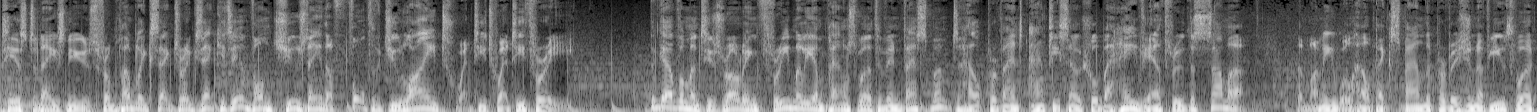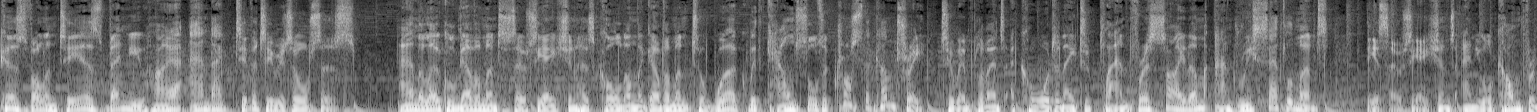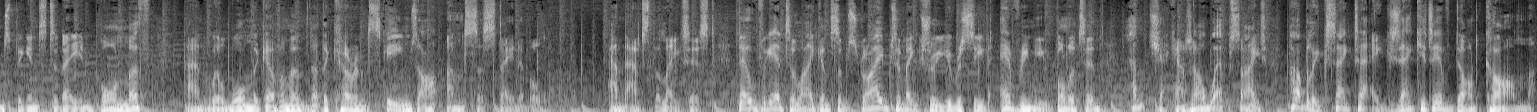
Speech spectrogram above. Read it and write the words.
And here's today's news from Public Sector Executive on Tuesday, the 4th of July, 2023. The government is rolling £3 million worth of investment to help prevent antisocial behaviour through the summer. The money will help expand the provision of youth workers, volunteers, venue hire, and activity resources. And the Local Government Association has called on the government to work with councils across the country to implement a coordinated plan for asylum and resettlement. The association's annual conference begins today in Bournemouth and will warn the government that the current schemes are unsustainable. And that's the latest. Don't forget to like and subscribe to make sure you receive every new bulletin and check out our website, publicsectorexecutive.com.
